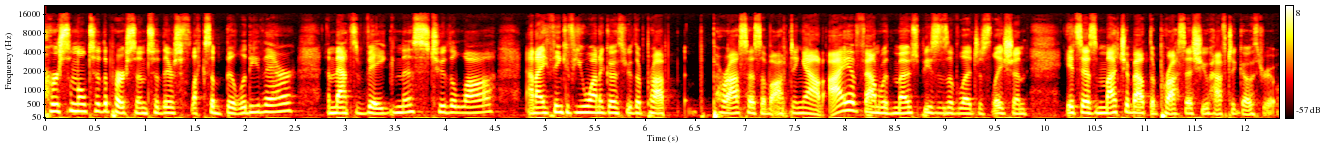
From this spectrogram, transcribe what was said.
personal to the person, so there's flexibility there, and that's vagueness to the law. And I think if you want to go through the prop- process of opting out, I have found with most pieces of legislation, it's as much about the process you have to go through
